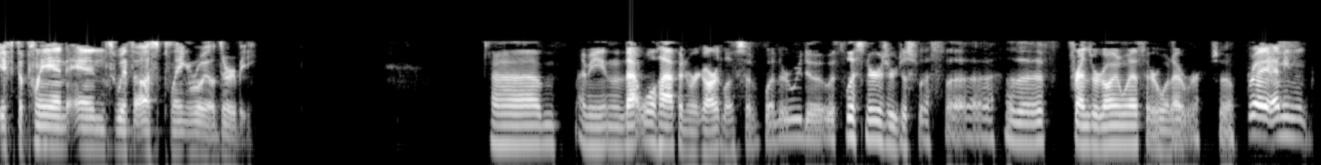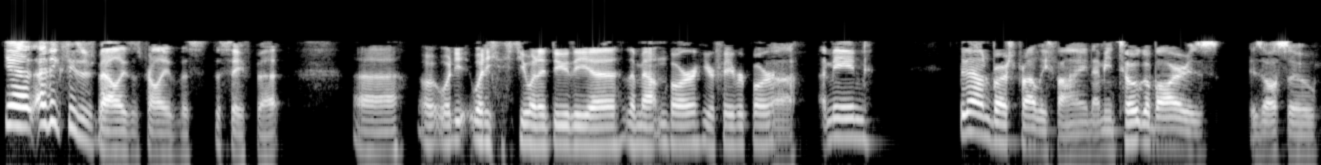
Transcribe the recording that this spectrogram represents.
if the plan ends with us playing Royal Derby. Um, I mean, that will happen regardless of whether we do it with listeners or just with uh, the friends we're going with or whatever. So right. I mean, yeah, I think Caesar's Bally's is probably the the safe bet. Uh, what do you what do you, do you want to do the uh, the mountain bar? Your favorite bar? Uh, I mean, the mountain bar is probably fine. I mean, Toga Bar is is also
